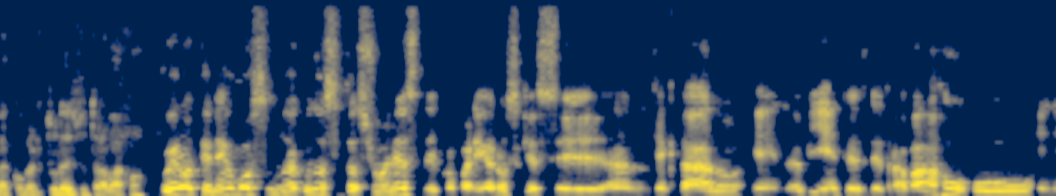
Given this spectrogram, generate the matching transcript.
la cobertura de su trabajo? Bueno, tenemos algunas situaciones de compañeros que se han infectado en ambientes de trabajo o en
